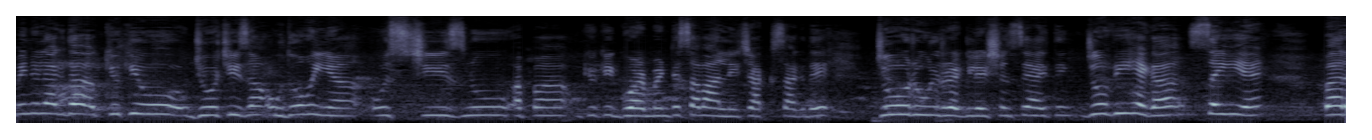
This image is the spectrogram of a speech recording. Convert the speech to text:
ਮੈਨੂੰ ਲੱਗਦਾ ਕਿਉਂਕਿ ਉਹ ਜੋ ਚੀਜ਼ਾਂ ਉਦੋਂ ਹੋਈਆਂ ਉਸ ਚੀਜ਼ ਨੂੰ ਆਪਾਂ ਕਿਉਂਕਿ ਗਵਰਨਮੈਂਟ ਦੇ ਸਵਾਲ ਨਹੀਂ ਚੱਕ ਸਕਦੇ। ਜੋ ਰੂਲ ਰੈਗੂਲੇਸ਼ਨਸ ਹੈ ਆਈ ਥਿੰਕ ਜੋ ਵੀ ਹੈਗਾ ਸਹੀ ਹੈ। ਪਰ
